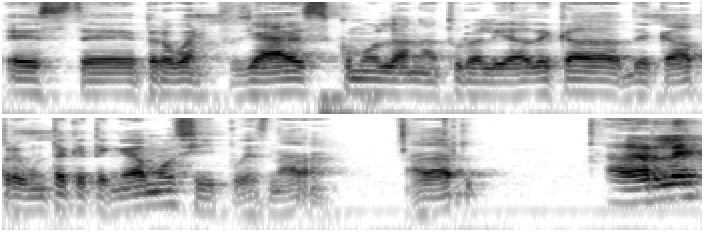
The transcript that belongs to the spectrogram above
este, pero bueno, pues ya es como la naturalidad de cada, de cada pregunta que tengamos y pues nada, a darle. A darle,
